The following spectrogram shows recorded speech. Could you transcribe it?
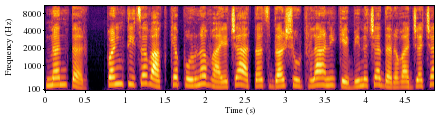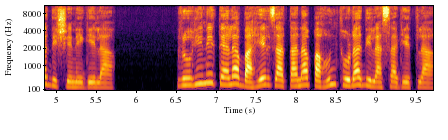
नंतर पण तिचं वाक्य पूर्ण व्हायच्या आतच दर्श उठला आणि केबिनच्या दरवाजाच्या दिशेने गेला. रोहीने त्याला बाहेर जाताना पाहून थोडा दिलासा घेतला.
